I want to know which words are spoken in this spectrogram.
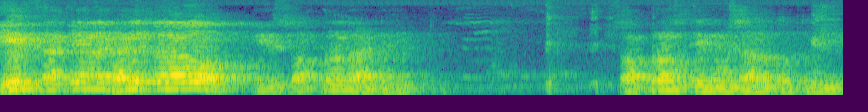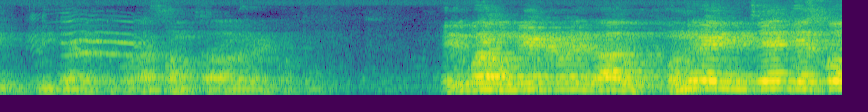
ఏది సత్యమని భ్రమిస్తున్నావో ఇది స్వప్నం లాంటిది. స్వప్నం వస్తే నిమిషాలు పోతుంది. ఈ జగత్తు కూడా సంవత్సరాలు వెళ్ళిపోతుంది ఇది కూడా ఉండేటటువంటిది కాదు. ముందుగా ఇది నిశ్చయం చేసుకో.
